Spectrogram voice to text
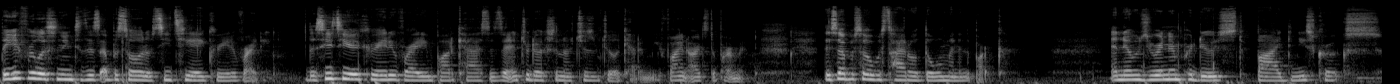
Thank you for listening to this episode of CTA Creative Writing. The CTA Creative Writing podcast is an introduction of Chisholm Trail Academy Fine Arts Department. This episode was titled The Woman in the Park, and it was written and produced by Denise Crooks.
